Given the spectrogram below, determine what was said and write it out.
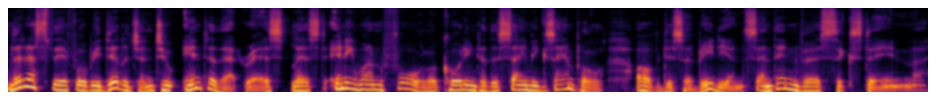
Let us therefore be diligent to enter that rest, lest anyone fall according to the same example of disobedience. And then verse 16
